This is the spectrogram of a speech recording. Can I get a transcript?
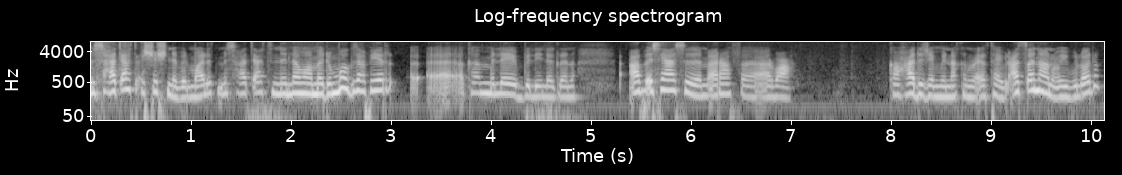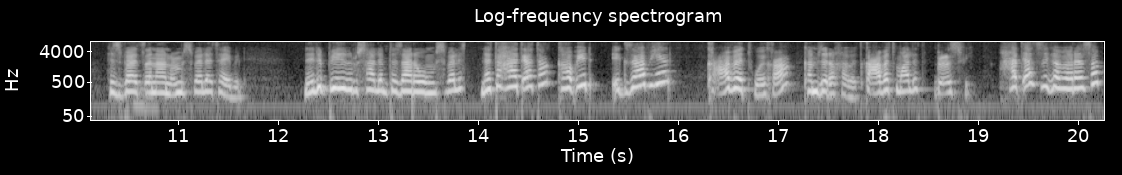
ምስ ሓጢኣት ዕሸሽ ንብል ማለት ምስ ሓጢኣት ንለማመድ እሞ እግዚኣብሄር ከም ምለየብል ይነግረና ኣብ እሳያስ ምዕራፍ ኣርዓ ካብ ሓደ ጀሚርና ክንርኣዮ ታይ ይብል ኣፀናንዑ ይብሎ ዶ ህዝቢ ኣፀናንዑ ምስ በለ ታይ ይብል ንልቢ የሩሳሌም ተዛረቡ ምስ በለ ነታ ሓጢኣታ ካብ ኢድ እግዚኣብሄር ካዕበት ወይ ከዓ ከምዝረኸበት ካዕበት ማለት ብዕስፊ ሓጢኣት ዝገበረ ሰብ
